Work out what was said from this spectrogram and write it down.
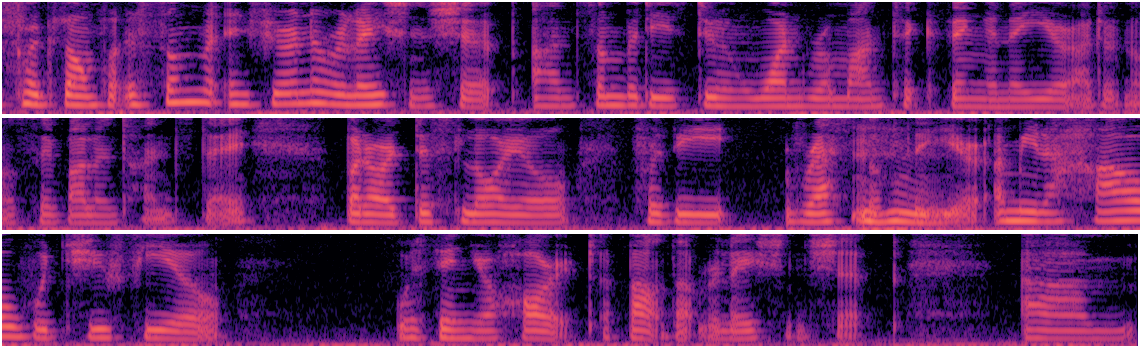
for example if some if you're in a relationship and somebody's doing one romantic thing in a year i don't know say valentine's day but are disloyal for the rest of the Mhm. year i mean how would you feel within your heart about that relationship um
